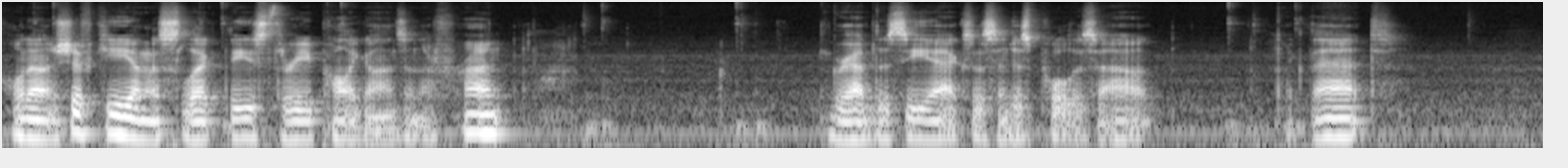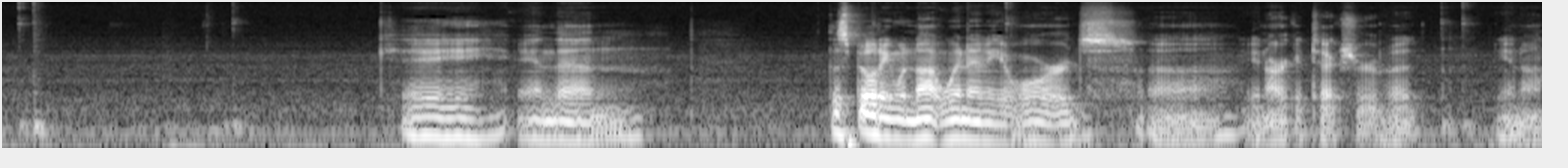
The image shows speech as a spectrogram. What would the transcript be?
hold down the shift key, I'm going to select these three polygons in the front, grab the z-axis and just pull this out like that. Okay, and then this building would not win any awards uh, in architecture, but you know,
